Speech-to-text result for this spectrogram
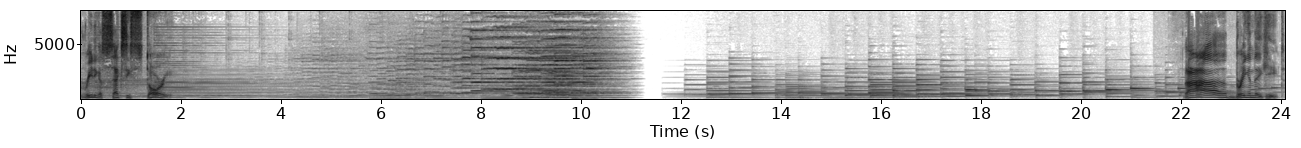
reading a sexy story. Bringing the heat.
